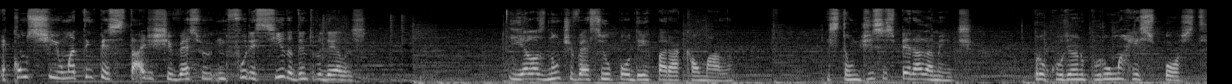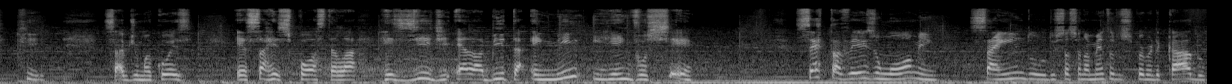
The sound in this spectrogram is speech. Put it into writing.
É como se uma tempestade estivesse enfurecida dentro delas e elas não tivessem o poder para acalmá-la. Estão desesperadamente procurando por uma resposta. Que sabe de uma coisa? Essa resposta ela reside, ela habita em mim e em você. Certa vez um homem saindo do estacionamento do supermercado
